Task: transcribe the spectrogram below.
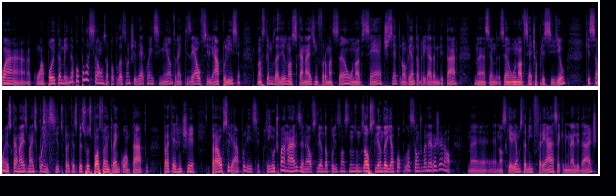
com, a, com o apoio também da população. Se a população tiver conhecimento, né, quiser auxiliar a polícia, nós temos ali os nossos canais de informação, o 97, 190 a Brigada Militar, né, 197 a Polícia Civil, que são os canais mais conhecidos para que as pessoas possam entrar em contato para que a gente para auxiliar a polícia. Porque em última análise, né, auxiliando a polícia, nós estamos auxiliando aí a população de maneira geral. Né? Nós queremos também frear essa criminalidade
